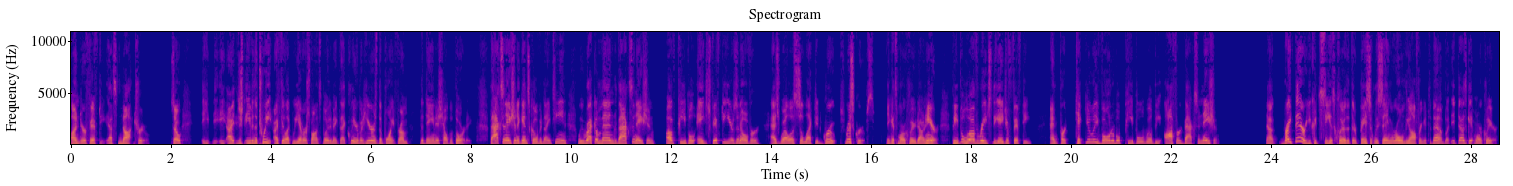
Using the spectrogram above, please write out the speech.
under 50. That's not true. So, he, he, I just even the tweet, I feel like we have a responsibility to make that clear. But here's the point from the Danish Health Authority: vaccination against COVID 19. We recommend vaccination of people aged 50 years and over, as well as selected groups, risk groups. It gets more clear down here. People who have reached the age of 50 and particularly vulnerable people will be offered vaccination. Now, right there, you could see it's clear that they're basically saying we're only offering it to them, but it does get more clear.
